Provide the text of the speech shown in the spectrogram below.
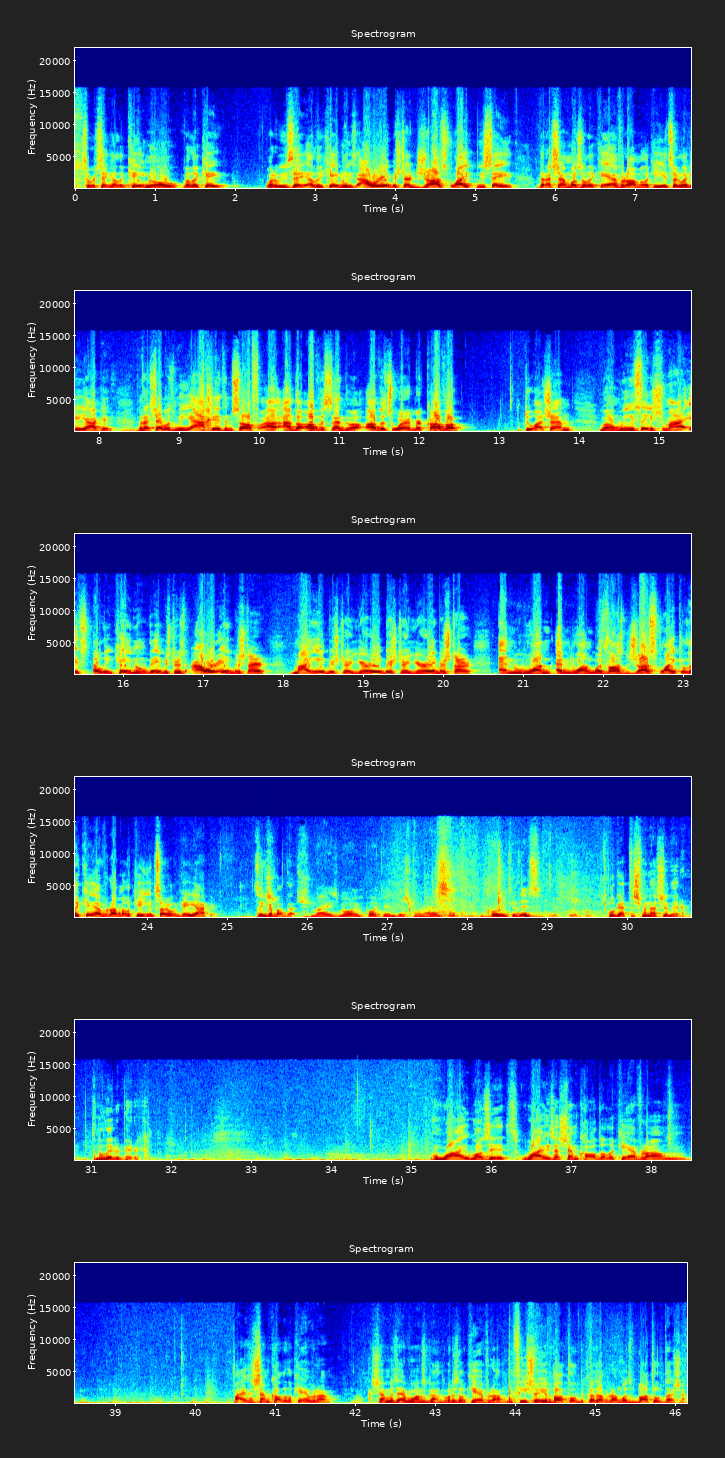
So we're saying Velekei. What do we say? Elekeinu, he's our Abishtar, just like we say that Hashem was Elekei Avram, Elekei Yitzchak, Elekei Yaakov. That Hashem was Miyachid himself uh, on the Avis, and the Avis were in Merkava to Hashem. When we say Shema, it's Elikenu. The Abishter is our Abishter, my Abishter, your Abishter, your Abishter, and one and one with us, just like Elikei Avram, Elikei Yitzchak, Elikei Yaakov. Think about that. Shema is more important than Shemona according to this. We'll get to Shemana later, in a later Perek. And why was it, why is Hashem called Elikei Avram? Why is Hashem called Elikei Avram? Hashem is everyone's God. What is Elikei Avram? Lefisha a bottle because Avram was bottled Hashem.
